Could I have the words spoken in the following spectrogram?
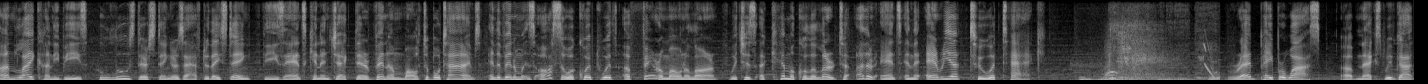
Unlike honeybees, who lose their stingers after they sting, these ants can inject their venom multiple times. And the venom is also equipped with a pheromone alarm, which is a chemical alert to other ants in the area to attack. Red paper wasp. Up next, we've got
